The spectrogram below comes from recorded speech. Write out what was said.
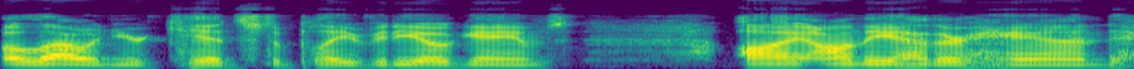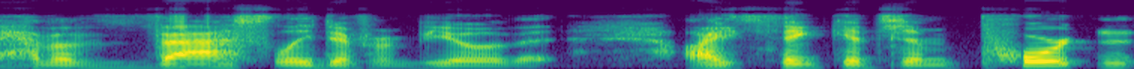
allowing your kids to play video games. I, on the other hand, have a vastly different view of it. I think it's important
